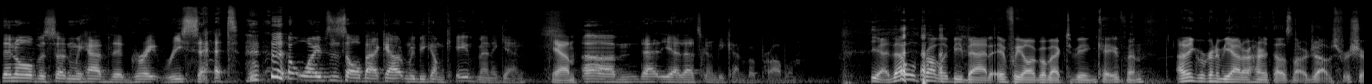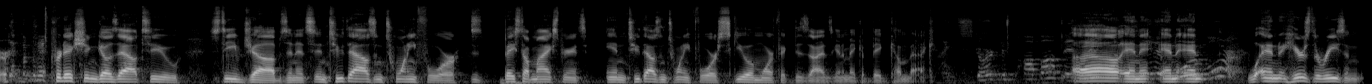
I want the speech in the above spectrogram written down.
Then all of a sudden we have the great reset that wipes us all back out and we become cavemen again. yeah. Um, that yeah, that's going to be kind of a problem. Yeah, that will probably be bad if we all go back to being cavemen. I think we're going to be out our hundred thousand dollar jobs for sure. prediction goes out to Steve Jobs, and it's in 2024. Based on my experience, in 2024, skeuomorphic design is going to make a big comeback. It's starting to pop up. And Oh, and I've it, seen and more and more. and here's the reason:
